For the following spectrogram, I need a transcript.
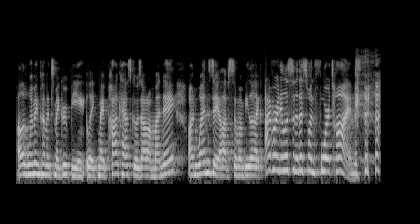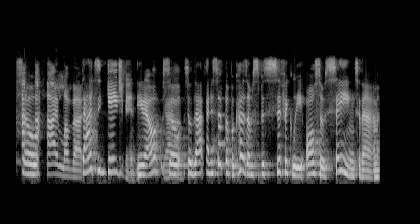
I'll have women come into my group being like my podcast goes out on Monday. On Wednesday, I'll have someone be like, I've already listened to this one four times. So I love that. That's engagement, you know? Yeah. So so that kind of stuff. But because I'm specifically also saying to them,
